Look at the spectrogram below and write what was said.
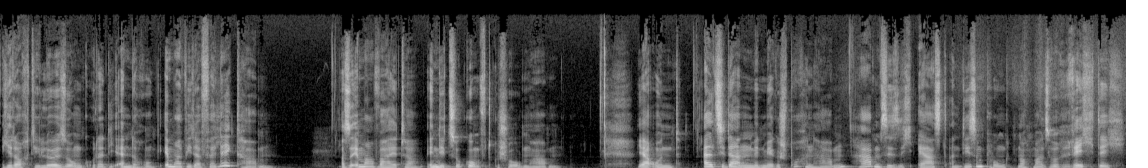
jedoch die Lösung oder die Änderung immer wieder verlegt haben. Also immer weiter in die Zukunft geschoben haben. Ja, und als sie dann mit mir gesprochen haben, haben sie sich erst an diesem Punkt nochmal so richtig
